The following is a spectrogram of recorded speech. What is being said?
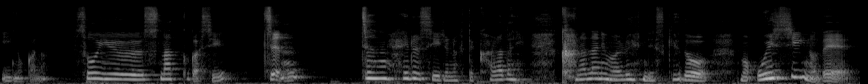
いいのかな？そういうスナック菓子。全然ヘルシーじゃなくて体に 体に悪いんですけど、まあ、美味しいので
